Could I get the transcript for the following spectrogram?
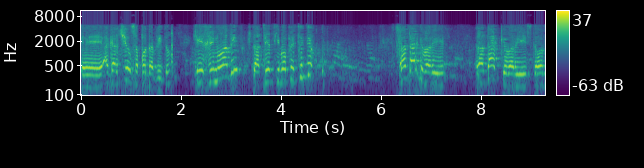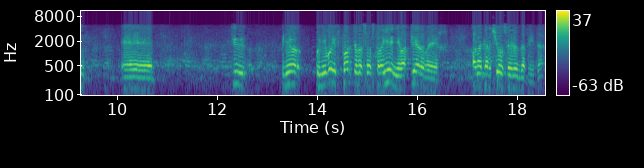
э, огорчился по Давиду, Кихриму Абид, что отец его пристыдил. Радак говорит, Радак говорит, что он э, у, него, у него испортилось настроение, во-первых, он огорчился из-за Давида,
